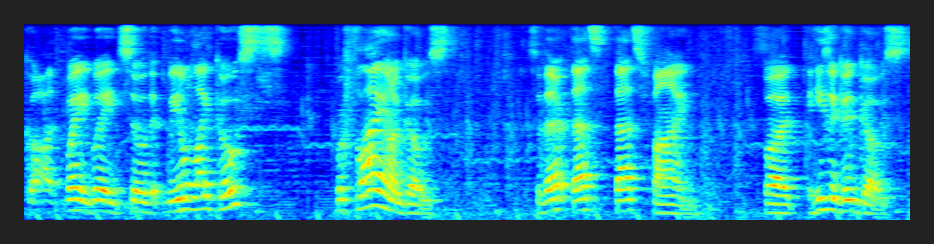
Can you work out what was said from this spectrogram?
god, wait, wait, so that we don't like ghosts? We're flying on a ghost. So there, that's, that's fine. But he's a good ghost.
